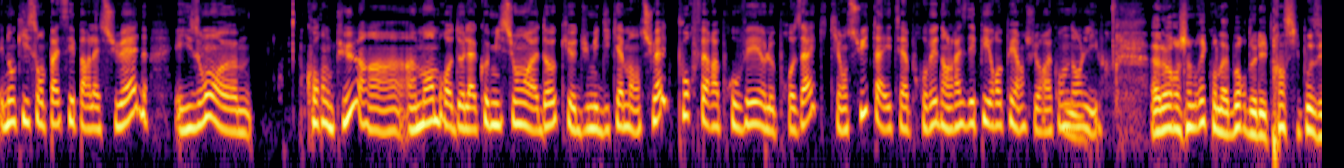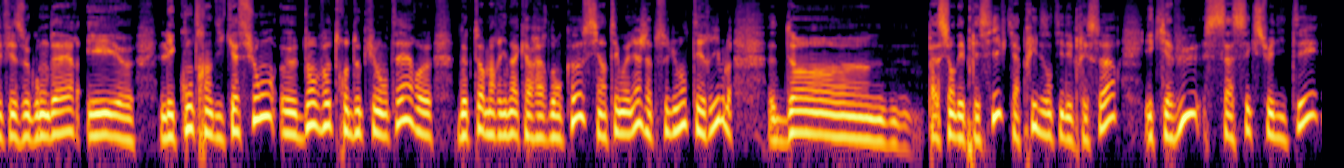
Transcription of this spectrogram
et donc ils sont passés par la Suède et ils ont corrompu un, un, membre de la commission ad hoc du médicament en Suède pour faire approuver le Prozac, qui ensuite a été approuvé dans le reste des pays européens. Je le raconte dans le livre. Alors, j'aimerais qu'on aborde les principaux effets secondaires et euh, les contre-indications. Euh, dans votre documentaire, euh, docteur Marina Carrère-Dancos, il y a un témoignage absolument terrible d'un patient dépressif qui a pris des antidépresseurs et qui a vu sa sexualité,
